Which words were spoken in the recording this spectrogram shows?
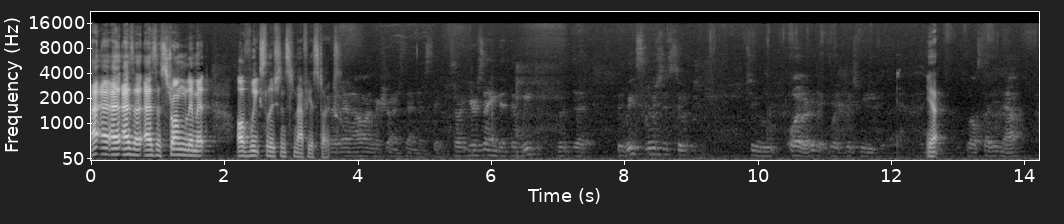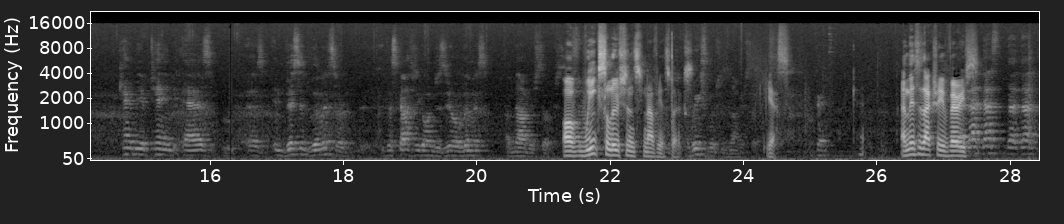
as a, as a strong limit of weak solutions to Navier-Stokes. And I want to make sure I understand this thing. So you're saying that the weak, the, the, the weak solutions to, to Euler, that whi- which we Yeah. well studied now, can be obtained as, as inviscid limits or viscosity going to zero limits of Navier-Stokes. Of weak solutions to Navier-Stokes. Weak solutions of Navier-Stokes. Yes. Okay. okay. And this is actually a very, That, that, that, that,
